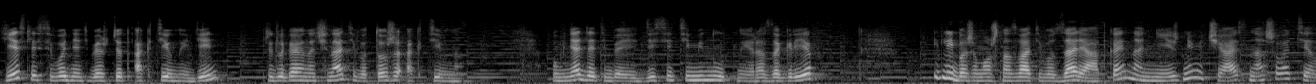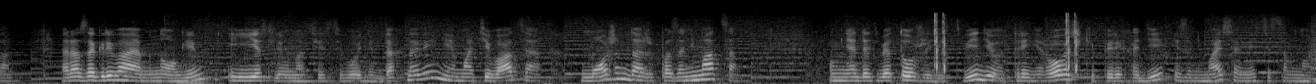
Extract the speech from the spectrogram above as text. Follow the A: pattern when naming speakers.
A: Если сегодня тебя ждет активный день, предлагаю начинать его тоже активно. У меня для тебя есть 10-минутный разогрев, либо же можешь назвать его зарядкой на нижнюю часть нашего тела. Разогреваем ноги, и если у нас есть сегодня вдохновение, мотивация, можем даже позаниматься. У меня для тебя тоже есть видео, тренировочки, переходи и занимайся вместе со мной.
